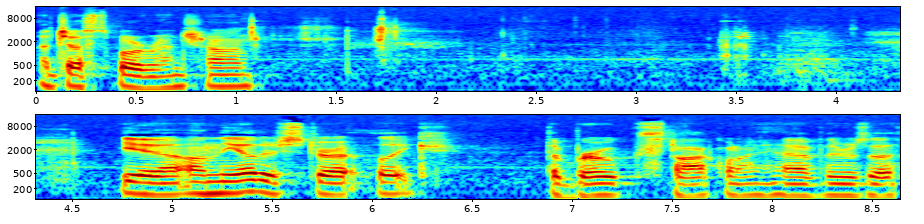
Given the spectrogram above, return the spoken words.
adjustable wrench on. Yeah, on the other strut, like the broke stock one I have, there's a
